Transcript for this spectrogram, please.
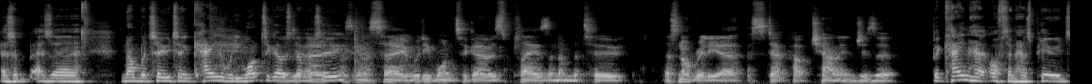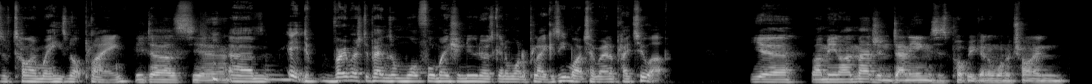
As a as a number two to Kane, would he want to go as Would- number uh, two? I was going to say, would he want to go as play as a number two? That's not really a, a step up challenge, is it? But Kane ha- often has periods of time where he's not playing. He does, yeah. Um, it de- very much depends on what formation Nuno is going to want to play because he might turn around and play two up. yeah, I mean, I imagine Danny Ings is probably going to want to try and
